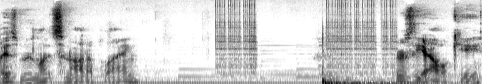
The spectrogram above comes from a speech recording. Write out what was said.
Why is Moonlight Sonata playing? There's the owl key.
